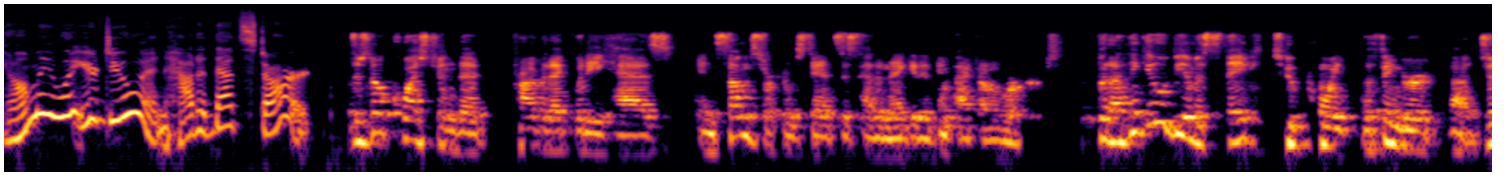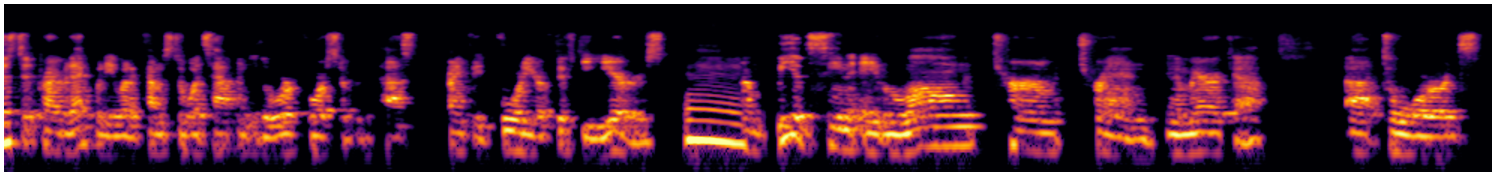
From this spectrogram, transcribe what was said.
Tell me what you're doing. How did that start? There's no question that private equity has, in some circumstances, had a negative impact on workers. But I think it would be a mistake to point the finger uh, just at private equity when it comes to what's happened to the workforce over the past, frankly, 40 or 50 years. Mm. Um, we have seen a long term trend in America uh, towards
